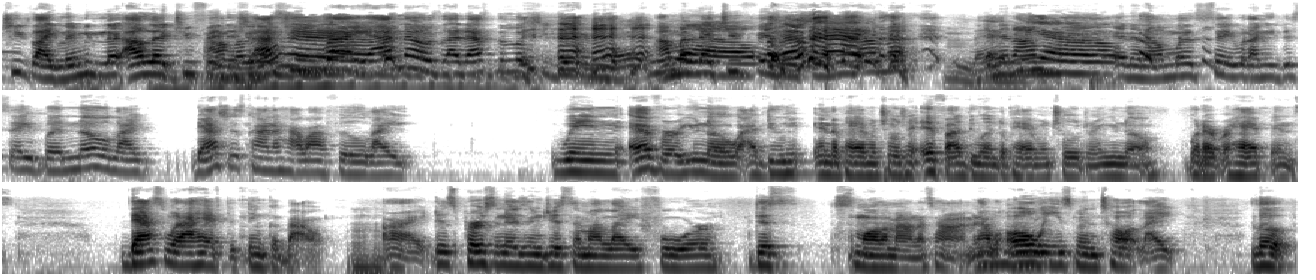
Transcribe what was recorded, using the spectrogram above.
she's like, let me, let, I'll let you finish. I'ma I see, right, I know, like, that's the look she giving me. I'm gonna let you finish, and then, I'm, and then I'm, gonna, and then I'm gonna say what I need to say. But no, like, that's just kind of how I feel. Like, whenever you know I do end up having children, if I do end up having children, you know, whatever happens, that's what I have to think about. Mm-hmm. All right, this person isn't just in my life for this small amount of time, and I've always been taught like, look,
